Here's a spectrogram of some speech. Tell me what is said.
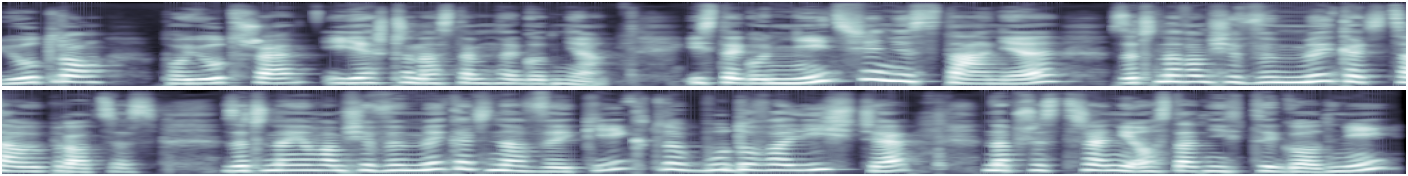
jutro, pojutrze i jeszcze następnego dnia. I z tego nic się nie stanie, zaczyna Wam się wymykać cały proces. Zaczynają Wam się wymykać nawyki, które budowaliście na przestrzeni ostatnich tygodni,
